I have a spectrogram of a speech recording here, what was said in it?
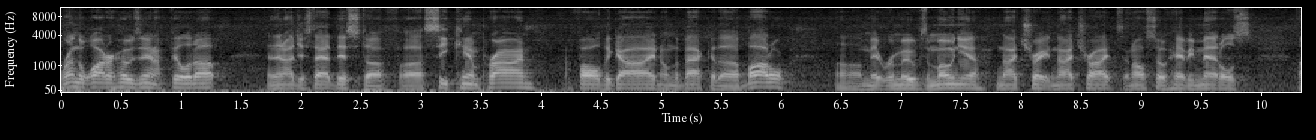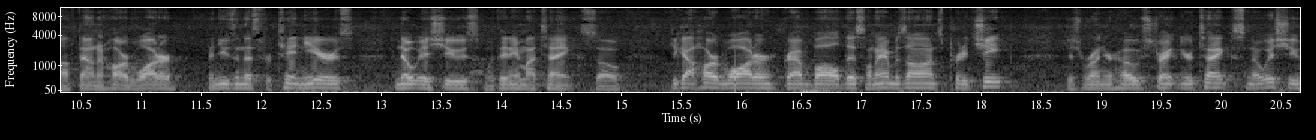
run the water hose in, I fill it up, and then I just add this stuff. Uh, Chem Prime. I follow the guide on the back of the bottle. Um, it removes ammonia, nitrate, nitrites, and also heavy metals uh, found in hard water. Been using this for 10 years. No issues with any of my tanks. So if you got hard water, grab a ball of this on Amazon. It's pretty cheap. Just run your hose straight in your tanks. No issue.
